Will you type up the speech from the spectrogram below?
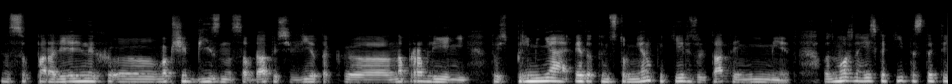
с параллельных э, вообще бизнесов, да, то есть веток, э, направлений. То есть, применяя этот инструмент, какие результаты они имеют. Возможно, есть какие-то стати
